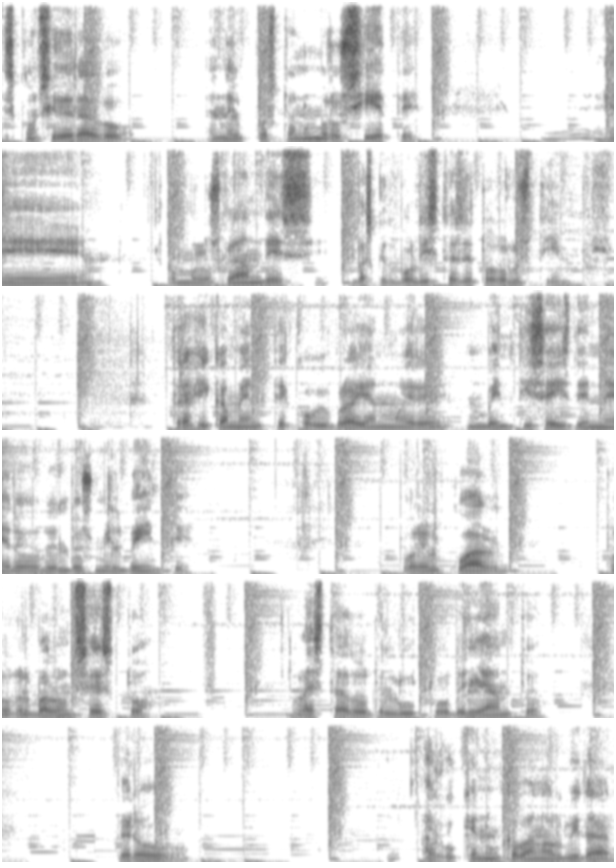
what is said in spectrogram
es considerado en el puesto número 7 eh, como los grandes basquetbolistas de todos los tiempos. Trágicamente Kobe Bryant muere un 26 de enero del 2020, por el cual todo el baloncesto ha estado de luto, de llanto, pero algo que nunca van a olvidar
